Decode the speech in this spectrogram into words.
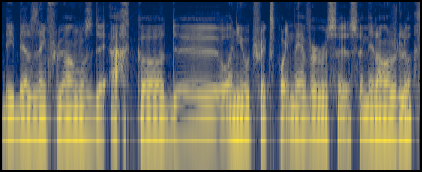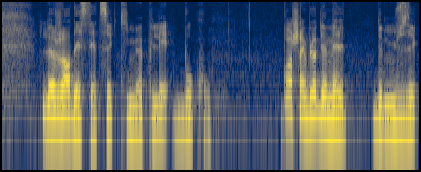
Des belles influences de Arca, de Oniotrix Point Never, ce, ce mélange-là. Le genre d'esthétique qui me plaît beaucoup. Prochain bloc de de musique,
